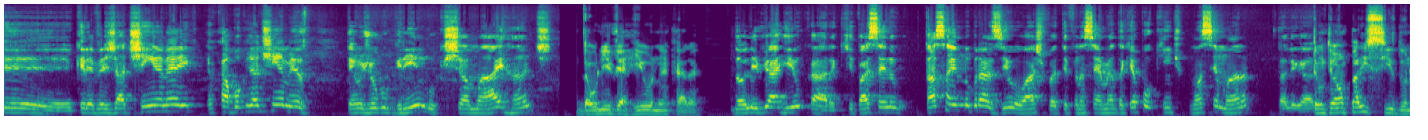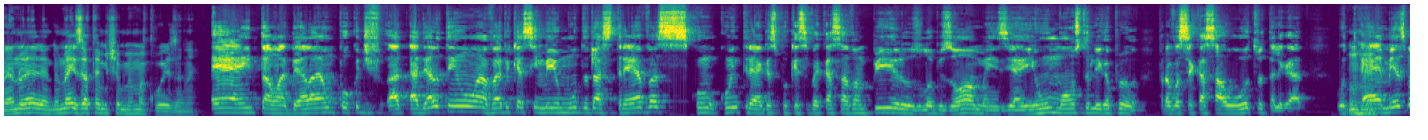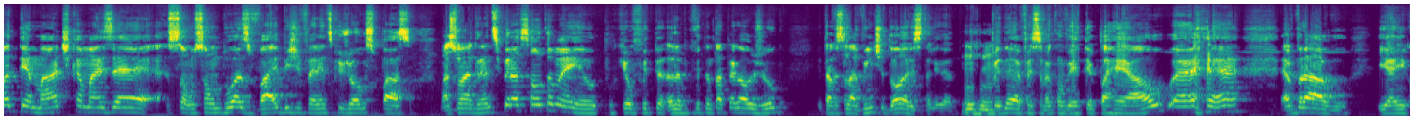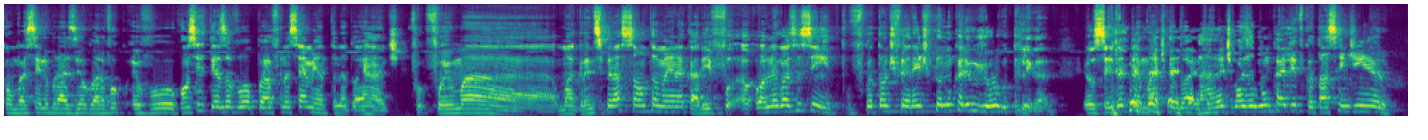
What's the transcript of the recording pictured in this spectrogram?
eu queria ver se já tinha, né? E acabou que já tinha mesmo. Tem um jogo gringo que chama iHunt, Da Olivia Hill, né, cara? da Olivia Hill, cara, que vai saindo. Tá saindo no Brasil, eu acho, vai ter financiamento daqui a pouquinho, tipo, uma semana, tá ligado? Tem um tema parecido, né? Não é, não é exatamente a mesma coisa, né? É, então, a dela é um pouco. dif- A, a dela tem uma vibe que é assim, meio mundo das trevas com, com entregas, porque você vai caçar vampiros, lobisomens, e aí um monstro liga pro, pra você caçar o outro, tá ligado? O- Uhum. É a mesma temática, mas é, são, são duas vibes diferentes que os jogos passam. Mas foi uma grande inspiração também, eu, porque eu, fui, eu lembro que eu fui tentar pegar o jogo e tava, sei lá, 20 dólares, tá ligado? Uhum. O PDF, aí você vai converter pra real, é, é bravo. E aí, como vai sair no Brasil agora, eu vou, eu vou com certeza vou apoiar o financiamento, né, do iHunt. Fo- Foi uma, uma grande inspiração também, né, cara? E foi, o negócio assim, ficou tão diferente porque eu nunca li o jogo, tá ligado? Eu sei da temática do iHunt, mas eu nunca li, porque eu tava sem dinheiro.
